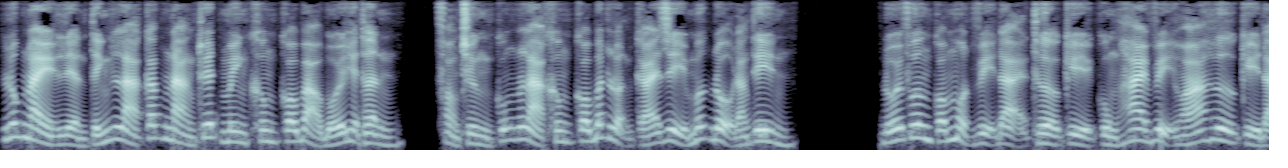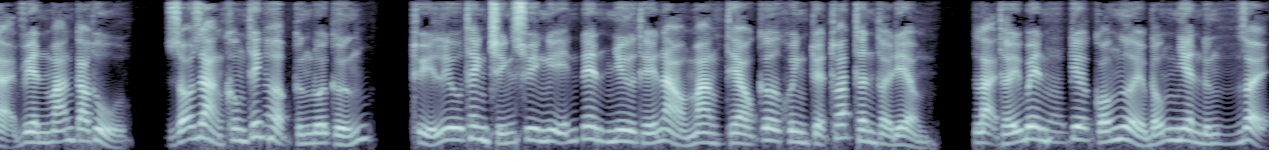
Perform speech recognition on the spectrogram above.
lúc này liền tính là các nàng thuyết minh không có bảo bối hiện thân, phỏng chừng cũng là không có bất luận cái gì mức độ đáng tin. Đối phương có một vị đại thừa kỳ cùng hai vị hóa hư kỳ đại viên mãn cao thủ, rõ ràng không thích hợp cứng đối cứng, Thủy Lưu Thanh chính suy nghĩ nên như thế nào mang theo cơ khuynh tuyệt thoát thân thời điểm, lại thấy bên kia có người bỗng nhiên đứng dậy.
